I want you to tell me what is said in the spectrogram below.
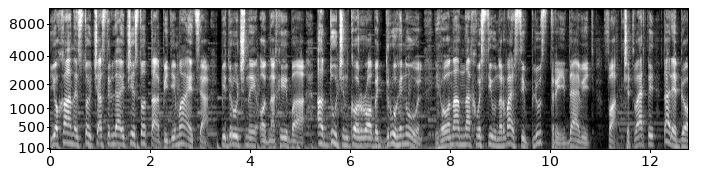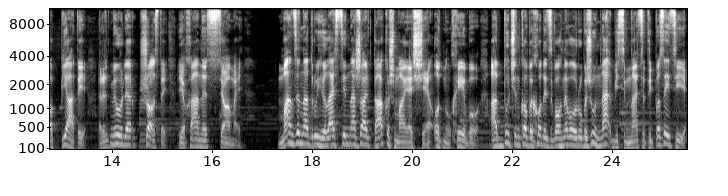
Йоханес той час стріляє чисто та підіймається. Підручний одна хиба. А Дученко робить другий нуль. І на хвості у норвежців плюс 3,9. Факт четвертий та Рябьо п'ятий. Редмюллер шостий. Йоханес сьомий. Манзе на другій лесці, на жаль, також має ще одну хибу. А Дученко виходить з вогневого рубежу на 18-й позиції,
